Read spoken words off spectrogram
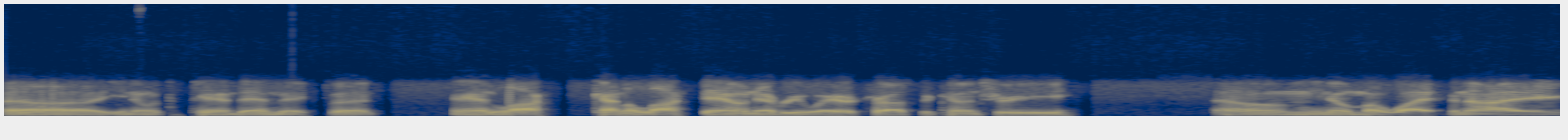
uh, you know, with the pandemic. But man, lock kind of locked down everywhere across the country. Um, you know, my wife and I,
